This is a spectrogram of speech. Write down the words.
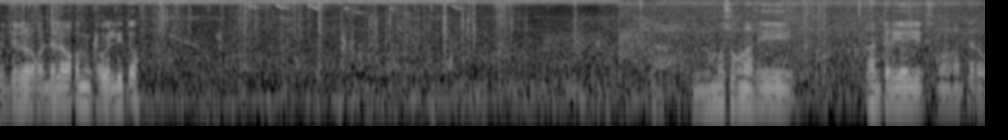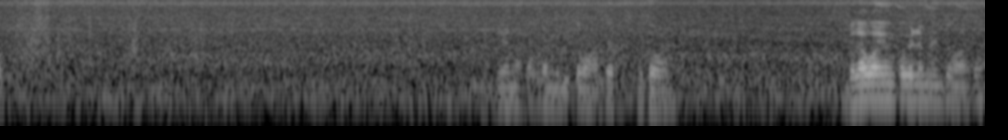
May dalawa, dalawa kaming kawil dito. Lumusok na si Hunter Yoyix mga kanter oh. Yan na kasi kami dito mga kanter. Dito. Dalawa yung kawil namin dito mga kanter.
